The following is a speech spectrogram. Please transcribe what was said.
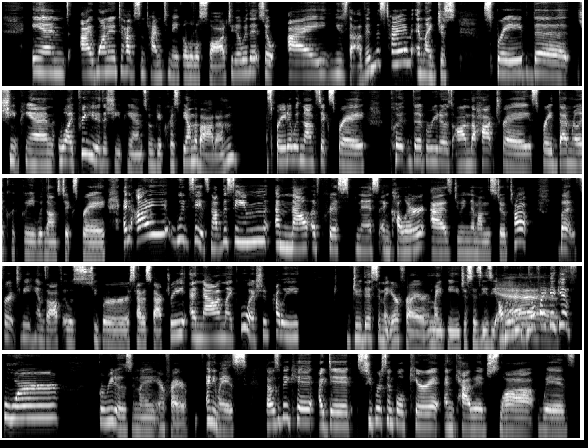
And I wanted to have some time to make a little slaw to go with it. So I used the oven this time and like just sprayed the sheet pan. Well, I preheated the sheet pan so it would get crispy on the bottom. Sprayed it with nonstick spray, put the burritos on the hot tray, sprayed them really quickly with nonstick spray. And I would say it's not the same amount of crispness and color as doing them on the stovetop, but for it to be hands off, it was super satisfactory. And now I'm like, oh, I should probably do this in the air fryer. It might be just as easy. Although I don't know if I could get four burritos in my air fryer. Anyways, that was a big hit. I did super simple carrot and cabbage slaw with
